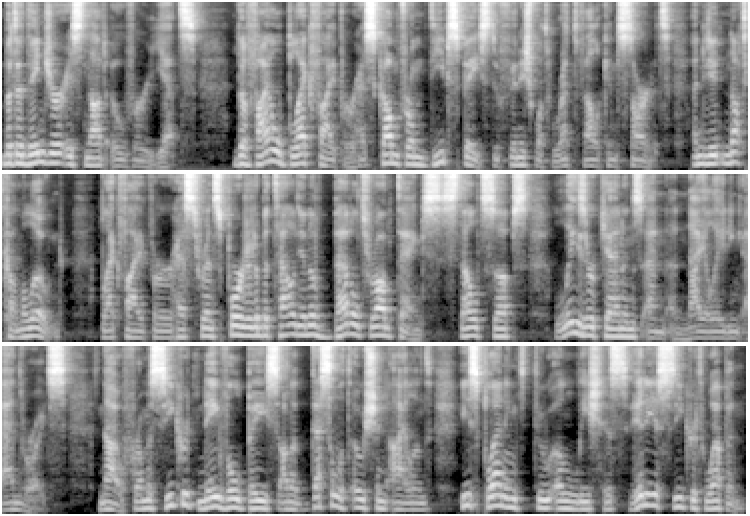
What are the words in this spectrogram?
But the danger is not over yet. The vile Black Viper has come from deep space to finish what Red Falcon started, and he did not come alone. Black Viper has transported a battalion of Battletron tanks, stealth subs, laser cannons, and annihilating androids. Now, from a secret naval base on a desolate ocean island, he's planning to unleash his hideous secret weapon,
